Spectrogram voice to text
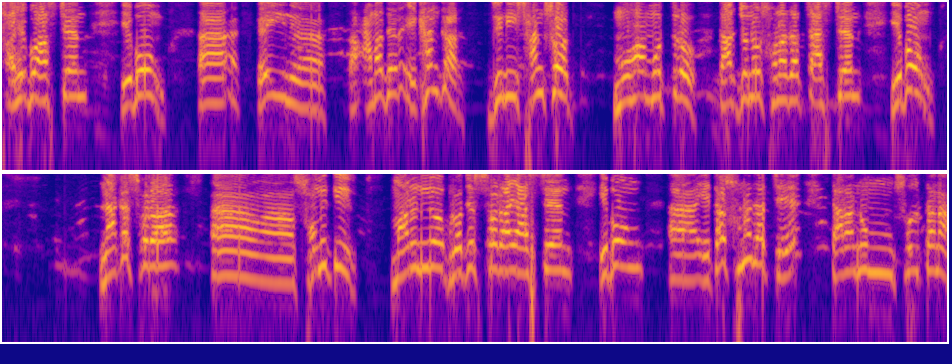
সাহেবও আসছেন এবং এই আমাদের এখানকার যিনি সাংসদ মহামূত্র তার জন্য শোনা যাচ্ছে আসছেন এবং নাকাশপাড়া সমিতির মাননীয় ব্রজেশ্বর রায় আসছেন এবং এটা শোনা যাচ্ছে তারানুম সুলতানা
